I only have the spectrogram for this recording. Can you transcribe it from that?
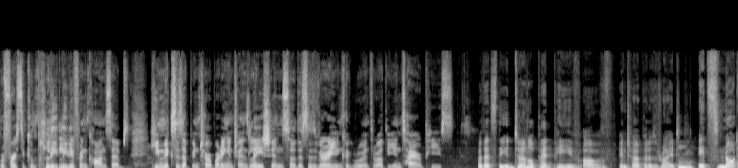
refers to completely different concepts. He mixes up interpreting and translation, so this is very incongruent throughout the entire piece. But that's the internal pet peeve of interpreters, right? Mm. It's not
